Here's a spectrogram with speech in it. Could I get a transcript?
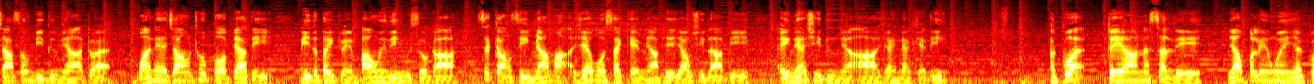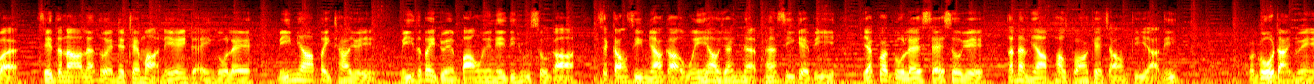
ကြာဆုံးပြည်သူများအတွက်ဝမ်းနယ်ကြောင်ထုတ်ပေါ်ပြသည့် မိသပိတ်တွင်ပါဝင်သည်ဟုဆိုကာစစ်ကောင်စီများမှအရဲဝတ်ဆိုင်ကယ်များဖြင့်ရောက်ရှိလာပြီးအိမ်ထဲရှိသူများအားရိုက်နှက်ခဲ့သည်အကွက်124မြောက်ပလင်းဝင်းရက်ကွက်ဇေတနာလမ်းသွယ်နှစ်ထဲမှနေအိမ်တအိမ်ကိုလည်းမီးများပိတ်ထား၍မီးတပိတ်တွင်ပေါင်းဝင်နေသည်ဟုဆိုကာစစ်ကောင်စီများကဝင်ရောက်ရိုက်နှက်ဖမ်းဆီးခဲ့ပြီးရက်ကွက်ကိုလည်းဆဲဆို၍တနက်များဖောက်သွားခဲ့ကြောင်းသိရသည်။ပဲခူးတိုင်းတွင်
